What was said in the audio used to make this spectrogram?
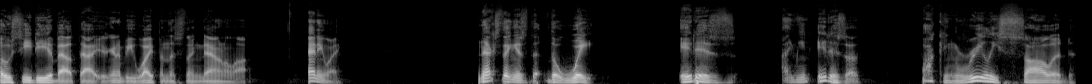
OCD about that, you're going to be wiping this thing down a lot. Anyway, next thing is the, the weight. It is, I mean, it is a fucking really solid.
